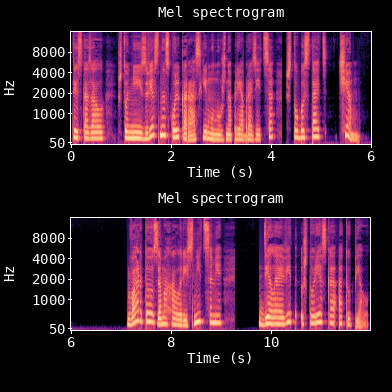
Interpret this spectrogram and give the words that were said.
Ты сказал, что неизвестно, сколько раз ему нужно преобразиться, чтобы стать чем?» Вардо замахал ресницами, делая вид, что резко отупел.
